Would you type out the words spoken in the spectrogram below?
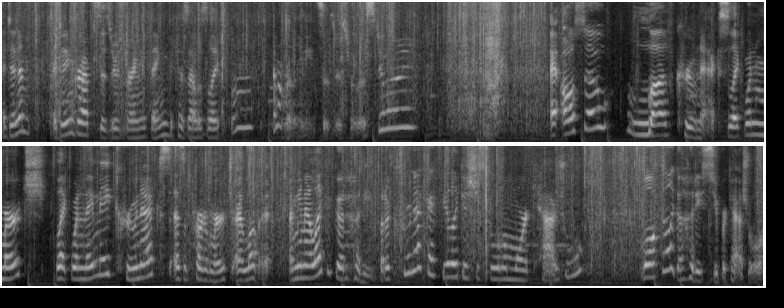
I didn't I didn't grab scissors or anything because I was like, mm, I don't really need scissors for this, do I? I also love crew necks. Like when merch, like when they make crew necks as a part of merch, I love it. I mean, I like a good hoodie, but a crew neck I feel like is just a little more casual. Well, I feel like a hoodie's super casual.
